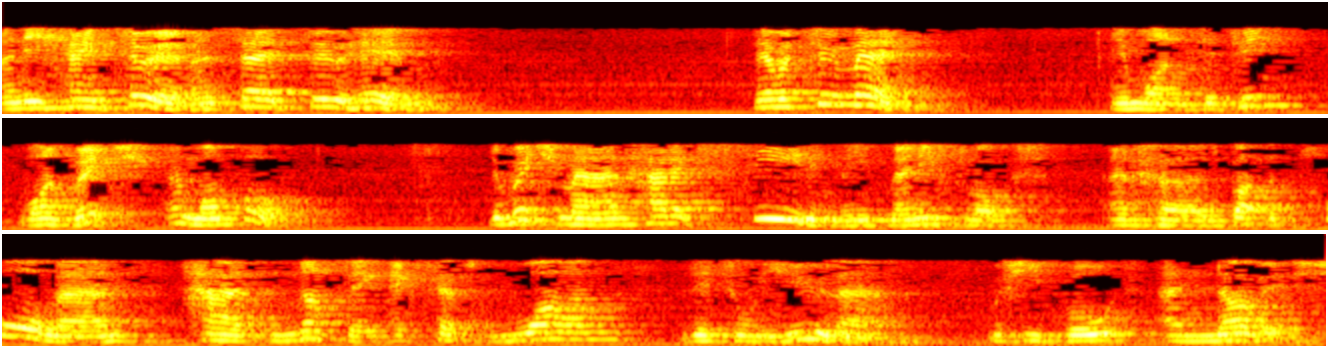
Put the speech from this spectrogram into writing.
and he came to him and said to him, There were two men in one city, one rich and one poor. The rich man had exceedingly many flocks and herds, but the poor man had nothing except one little ewe lamb, which he bought and nourished,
